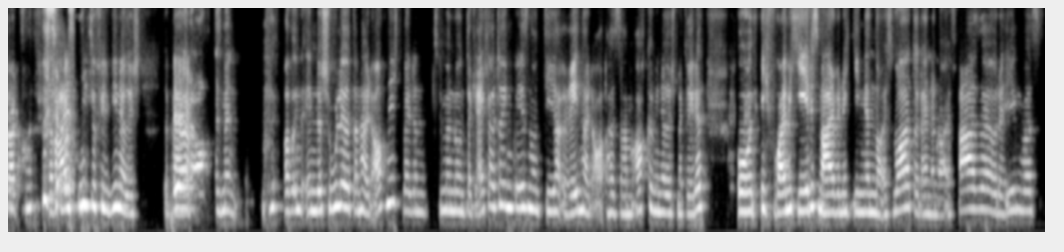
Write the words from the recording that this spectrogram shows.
aufgewachsen. Da war jetzt nicht so viel Wienerisch dabei. Ja. Auch, also mein, auch in, in der Schule dann halt auch nicht, weil dann sind wir nur unter Gleichaltrigen gewesen und die reden halt auch, also haben auch kein Wienerisch mehr geredet. Und ich freue mich jedes Mal, wenn ich irgendein neues Wort oder eine neue Phrase oder irgendwas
